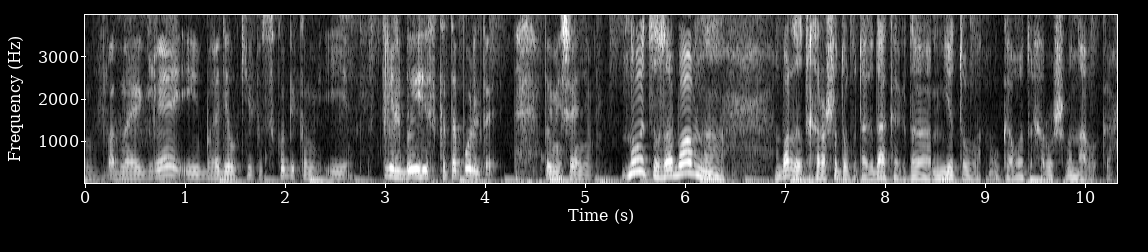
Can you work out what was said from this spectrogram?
в одной игре и бродилки с кубиком, и стрельбы из катапульты по мишеням. Ну, это забавно. Наоборот, это хорошо только тогда, когда нету у кого-то хорошего навыка.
